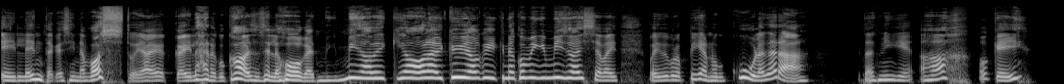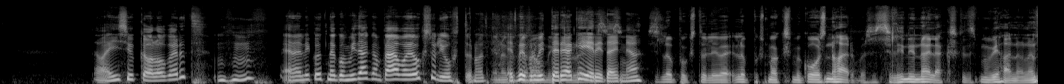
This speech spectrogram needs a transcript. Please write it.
ei lenda ka sinna vastu ja ei lähe nagu kaasa selle hooga, et mingi mida Veki, oled küüa kõik nagu mingi mis asja, vaid, vaid võib-olla pigem nagu kuulad ära. oled mingi ahah, okei okay davai, sihuke olukord mm. -hmm. Järelikult nagu midagi on päeva jooksul juhtunud, nagu et võib-olla mitte reageerida, onju. siis lõpuks tuli, lõpuks me hakkasime koos naerma, sest see oli nii naljakas, kuidas ma vihane olen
